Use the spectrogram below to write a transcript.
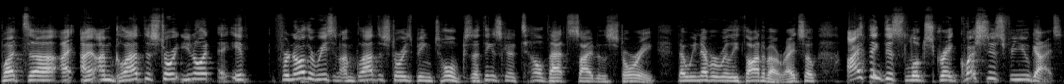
But uh, I, I, I'm glad the story. You know what? If for no other reason, I'm glad the story's being told because I think it's going to tell that side of the story that we never really thought about. Right. So I think this looks great. Question is for you guys:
